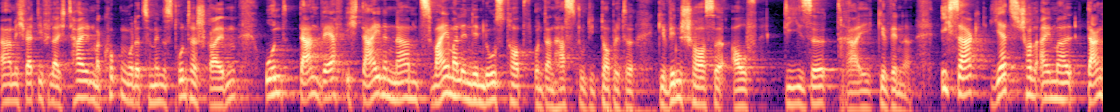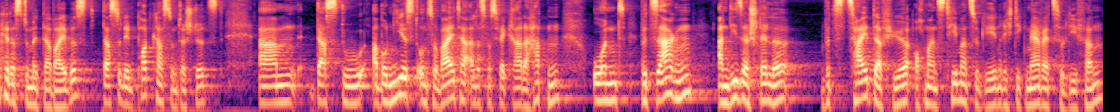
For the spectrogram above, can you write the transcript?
Ähm, ich werde die vielleicht teilen, mal gucken oder zumindest drunter schreiben. Und dann werfe ich deinen Namen zweimal in den Lostopf und dann hast du die doppelte Gewinnchance auf diese drei Gewinne. Ich sage jetzt schon einmal Danke, dass du mit dabei bist, dass du den Podcast unterstützt, ähm, dass du abonnierst und so weiter, alles, was wir gerade hatten. Und würde sagen, an dieser Stelle wird es Zeit dafür, auch mal ins Thema zu gehen, richtig Mehrwert zu liefern.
